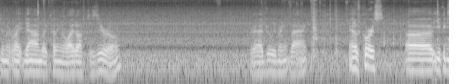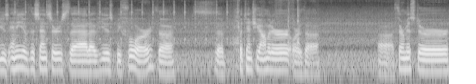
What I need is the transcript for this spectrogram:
Dim it right down by cutting the light off to zero. Gradually bring it back. And of course, uh, you could use any of the sensors that I've used before, the, the potentiometer or the uh, thermistor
